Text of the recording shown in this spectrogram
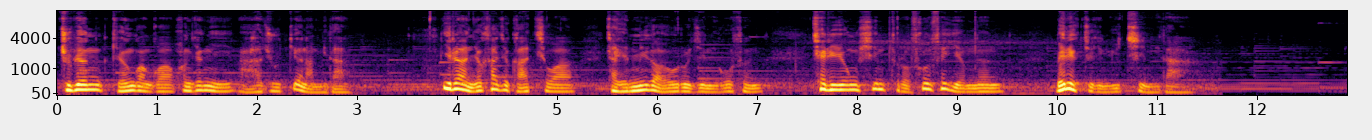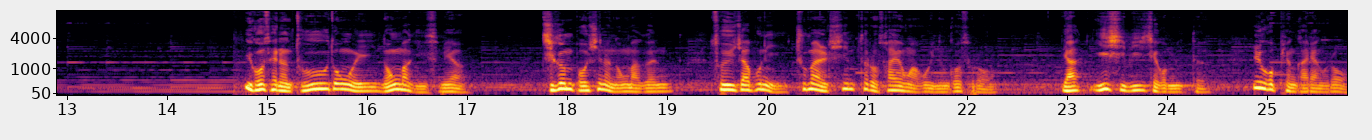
주변 경관과 환경이 아주 뛰어납니다. 이러한 역사적 가치와 자연미가 어우러진 이곳은 체리용 쉼터로 손색이 없는 매력적인 위치입니다. 이곳에는 두 동의 농막이 있으며 지금 보시는 농막은 소유자분이 주말 쉼터로 사용하고 있는 곳으로 약 22제곱미터 7평 가량으로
